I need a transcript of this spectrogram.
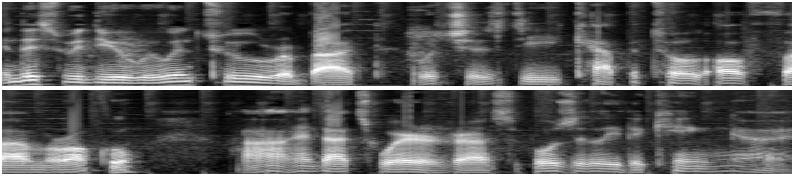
In this video we went to Rabat which is the capital of uh, Morocco uh, and that's where uh, supposedly the king uh,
